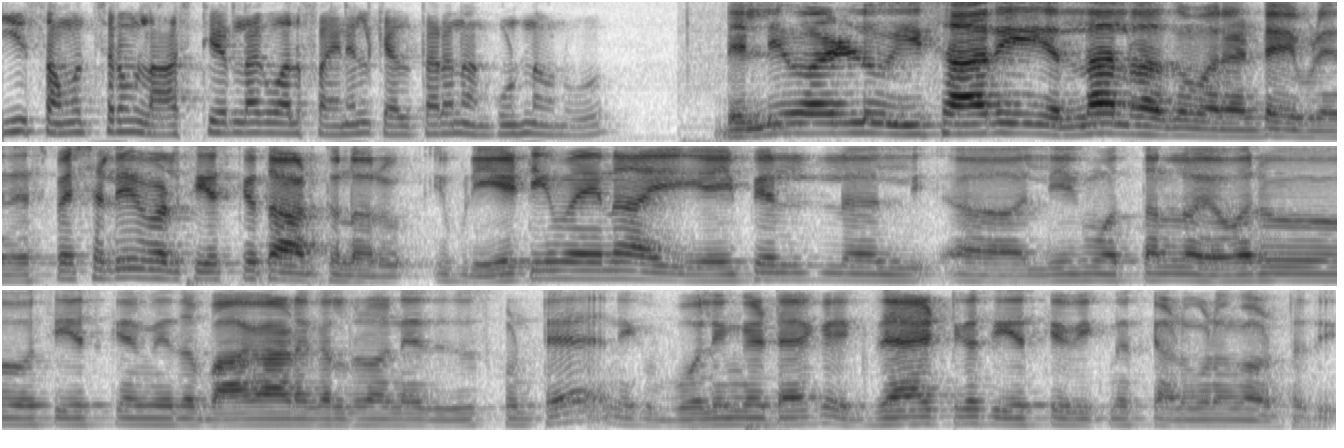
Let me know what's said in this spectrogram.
ఈ సంవత్సరం లాస్ట్ ఇయర్ లాగా వాళ్ళు ఫైనల్కి వెళ్తారని అనుకుంటున్నావు నువ్వు? ఢిల్లీ వాళ్ళు ఈసారి వెళ్ళాలి రాజు మరి. అంటే ఇప్పుడు ఎస్పెషల్లీ వాళ్ళు సిఎస్కేతో ఆడుతున్నారు. ఇప్పుడు ఏ టీం అయినా ఐపీఎల్ లీగ్ మొత్తంలో ఎవరు సిఎస్కే మీద బాగా ఆడగలరు అనేది చూసుకుంటే నీకు బౌలింగ్ అటాక్ ఎగ్జాక్ట్గా సిఎస్కే వీక్నెస్కి అనుగుణంగా ఉంటుంది.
